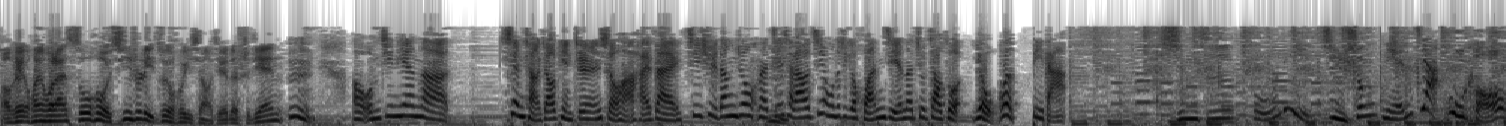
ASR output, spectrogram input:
OK，欢迎回来，SOHO 新势力最后一小节的时间。嗯，哦，我们今天呢，现场招聘真人秀哈、还在继续当中。那接下来要进入的这个环节呢，就叫做有问必答。薪资、福利、晋升、年假、户口，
